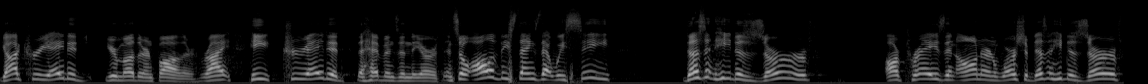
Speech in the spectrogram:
God created your mother and father, right? He created the heavens and the earth. And so, all of these things that we see, doesn't He deserve our praise and honor and worship? Doesn't He deserve,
